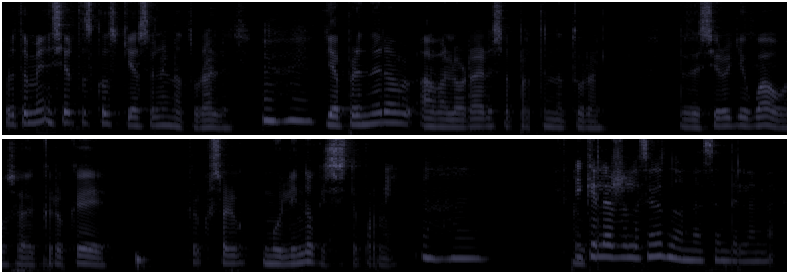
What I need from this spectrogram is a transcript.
pero también hay ciertas cosas que ya salen naturales. Y aprender a, valorar esa parte natural. De decir, oye, wow, o sea, creo que, creo que es algo muy lindo que hiciste por mí. Y que las relaciones no nacen de la nada.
